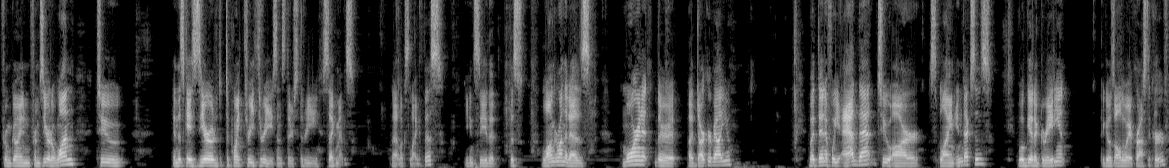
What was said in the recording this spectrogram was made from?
from going from 0 to 1 to, in this case, 0 to 0.33 since there's three segments. That looks like this. You can see that this longer one that has more in it, they're a darker value. But then if we add that to our spline indexes, we'll get a gradient that goes all the way across the curve.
